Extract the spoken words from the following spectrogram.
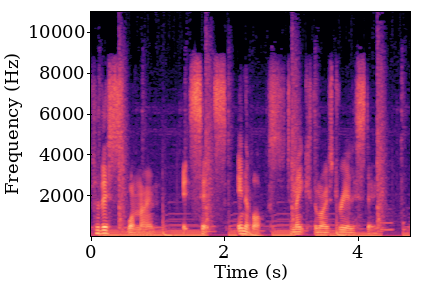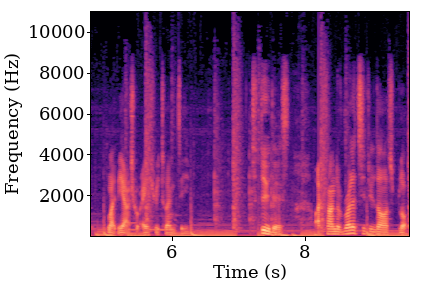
For this one though, it sits in a box to make the most realistic, like the actual A320. To do this, I found a relatively large block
